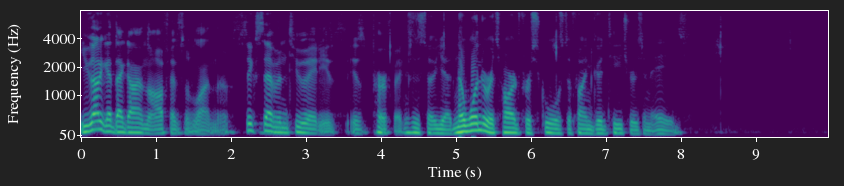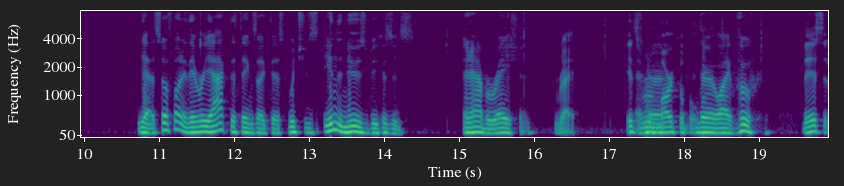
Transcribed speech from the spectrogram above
you got to get that guy on the offensive line though. Six seven two eighty is is perfect. This is so yeah. No wonder it's hard for schools to find good teachers and aides. Yeah, it's so funny. They react to things like this, which is in the news because it's an aberration. Right. It's And they're- remarkable. They're like, Phew. this uh,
